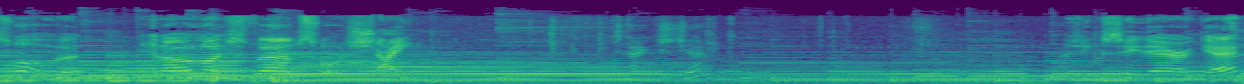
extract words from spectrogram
sort of a, you know, a nice firm sort of shape, texture. As you can see there again.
